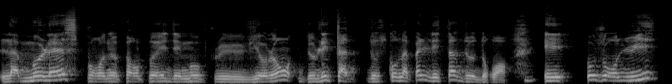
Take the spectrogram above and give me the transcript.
la mollesse, pour ne pas employer des mots plus violents, de l'état, de ce qu'on appelle l'état de droit. Et aujourd'hui,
